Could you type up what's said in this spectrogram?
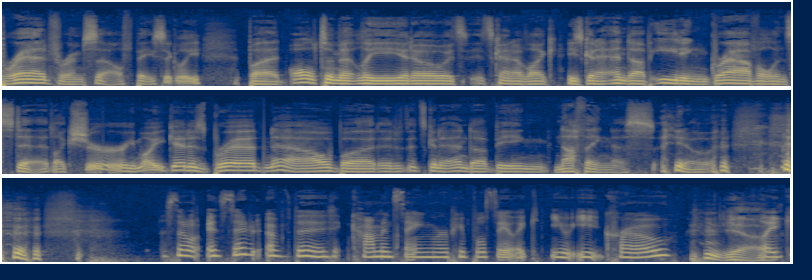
bread for himself basically. But ultimately you know it's it's kind of like he's going to end up eating gravel instead. Like sure he might get his bread now but it, it's going to end up being nothingness you know So instead of the common saying where people say like you eat crow, yeah like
